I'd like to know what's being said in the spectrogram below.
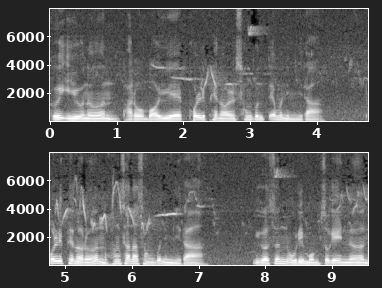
그 이유는 바로 머위의 폴리페놀 성분 때문입니다. 폴리페놀은 황산화 성분입니다. 이것은 우리 몸속에 있는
